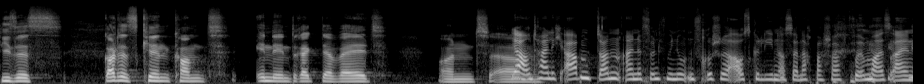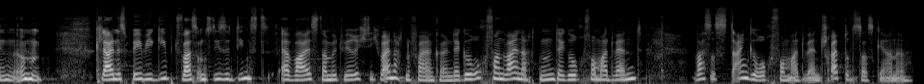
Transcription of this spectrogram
dieses Gotteskind kommt in den Dreck der Welt und, ähm, ja, und Heiligabend dann eine fünf Minuten frische ausgeliehen aus der Nachbarschaft, wo immer es ein ähm, kleines Baby gibt, was uns diesen Dienst erweist, damit wir richtig Weihnachten feiern können. Der Geruch von Weihnachten, der Geruch vom Advent. Was ist dein Geruch vom Advent? Schreibt uns das gerne.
